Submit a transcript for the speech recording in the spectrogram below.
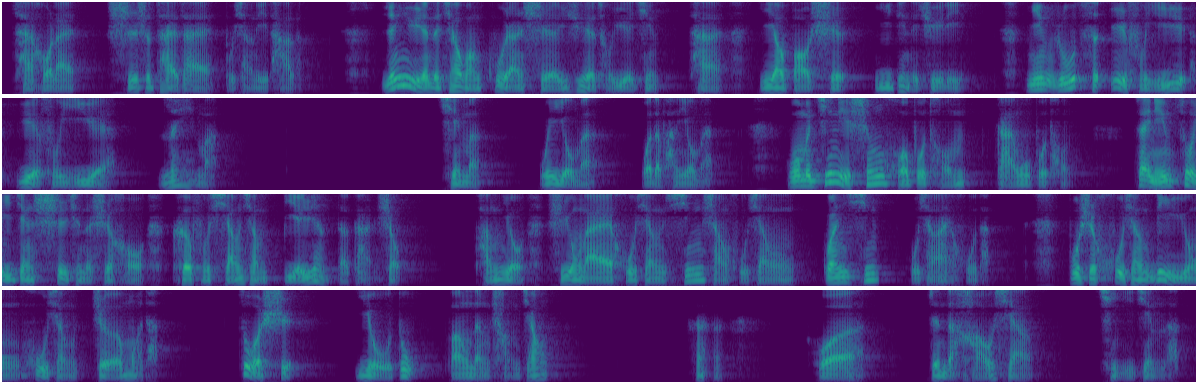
才后来实实在在不想理他了。人与人的交往固然是越走越近，但也要保持一定的距离。您如此日复一日，月复一月，累吗？亲们、微友们、我的朋友们，我们经历生活不同，感悟不同。在您做一件事情的时候，可否想想别人的感受？朋友是用来互相欣赏、互相关心。互相爱护的，不是互相利用、互相折磨的。做事有度，方能长交。呵呵，我真的好想情意尽了。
